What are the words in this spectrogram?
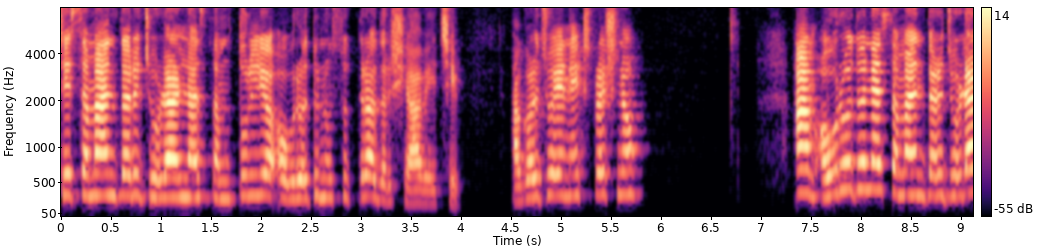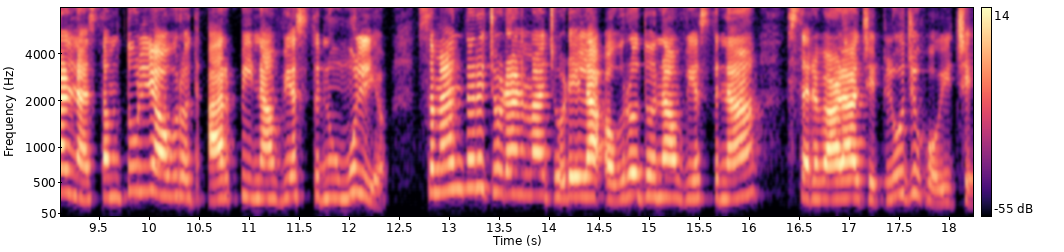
જે સમાંતર જોડાણના સમતુલ્ય અવરોધનું સૂત્ર દર્શાવે છે. આગળ જોઈએ નેક્સ્ટ પ્રશ્ન. આમ અવરોધોના સમાંતર જોડાણના સમતુલ્ય અવરોધ આરપી ના વ્યસ્તનું મૂલ્ય. સમાંતર જોડાણમાં જોડેલા અવરોધોના વ્યસ્તના સરવાળા જેટલું જ હોય છે.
